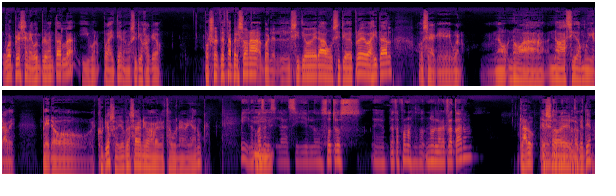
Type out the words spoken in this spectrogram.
WordPress se negó a implementarla y bueno, pues ahí tiene un sitio hackeado. Por suerte esta persona, pues el sitio era un sitio de pruebas y tal, o sea que bueno, no, no, ha, no ha sido muy grave. Pero es curioso, yo pensaba que no iba a haber esta vulnerabilidad nunca. Y lo que pasa es que si, la, si los otros eh, plataformas no, no la trataron, Claro, eso es lo que tiene.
